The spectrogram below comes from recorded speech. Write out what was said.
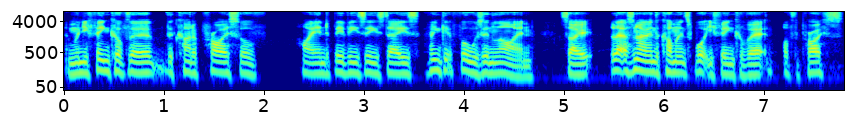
And when you think of the, the kind of price of high-end bivvies these days, I think it falls in line. So let us know in the comments what you think of it, of the price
